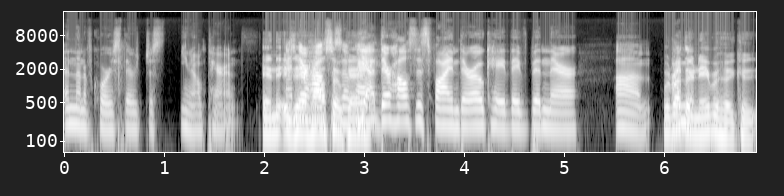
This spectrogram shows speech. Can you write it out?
and then of course they're just, you know, parents. And is And their, their house house is okay? okay? Yeah, their house is fine. They're okay. They've been there. Um What about I their neighborhood? Because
